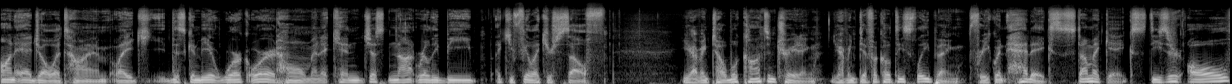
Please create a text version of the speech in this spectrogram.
on edge all the time? Like this can be at work or at home, and it can just not really be like you feel like yourself. You're having trouble concentrating. You're having difficulty sleeping, frequent headaches, stomach aches. These are all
